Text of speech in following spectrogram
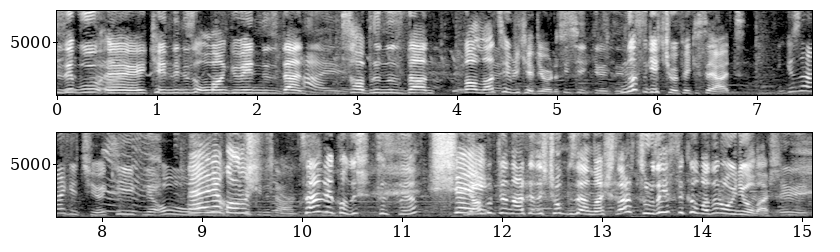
size bu e, kendinize olan güveninizden, Hayır. sabrınızdan vallahi tebrik ediyoruz. Teşekkür ederim. Nasıl geçiyor peki seyahat? Güzel geçiyor, keyifli. Oo. Ben de konuş- Şekini de al. Sen de konuş fıstığım. Şey, Yakupcan'ın arkadaşı çok güzel anlaştılar. Turda hiç sıkılmadan oynuyorlar. Evet.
